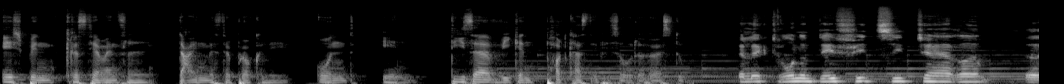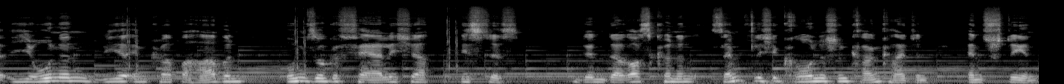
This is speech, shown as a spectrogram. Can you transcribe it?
Ich bin Christian Wenzel, dein Mr. Broccoli und in dieser Vegan Podcast Episode hörst du elektronendefizitäre äh, Ionen wir im Körper haben, umso gefährlicher ist es. Denn daraus können sämtliche chronischen Krankheiten entstehen.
